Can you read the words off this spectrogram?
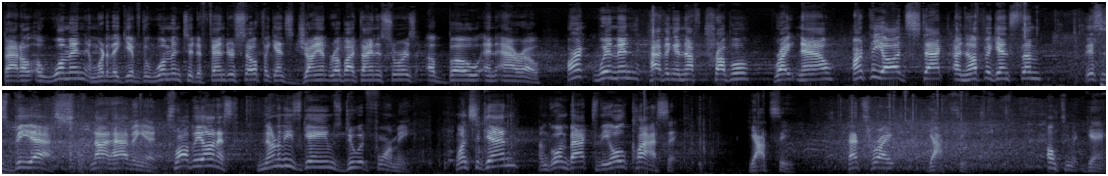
Battle a woman, and what do they give the woman to defend herself against giant robot dinosaurs? A bow and arrow. Aren't women having enough trouble right now? Aren't the odds stacked enough against them? This is BS, not having it. So I'll be honest, none of these games do it for me. Once again, I'm going back to the old classic Yahtzee. That's right, Yahtzee. Ultimate game.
